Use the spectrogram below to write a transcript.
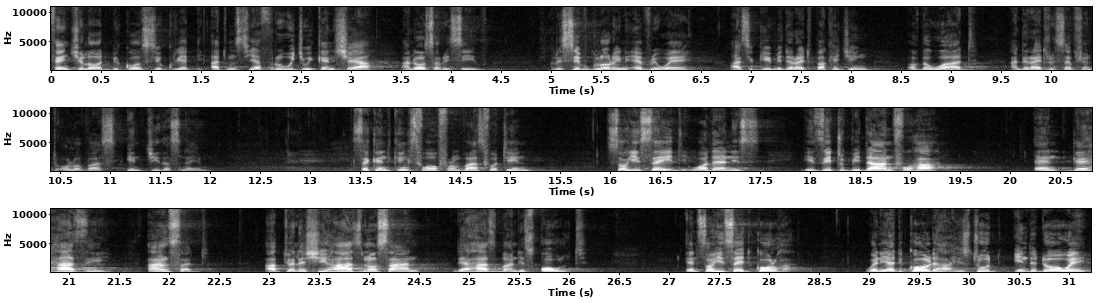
Thank you, Lord, because you create the atmosphere through which we can share and also receive. Receive glory in every way as you give me the right packaging of the word and the right reception to all of us in Jesus' name. Second Kings 4 from verse 14. So he said, What then is, is it to be done for her? And Gehazi answered, Actually, she has no son, their husband is old. And so he said, Call her. When he had called her, he stood in the doorway.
